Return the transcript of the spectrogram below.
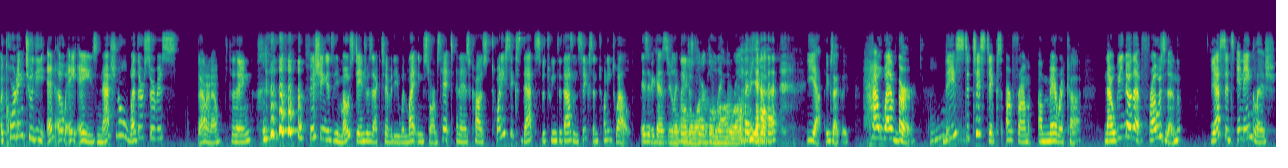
According to the NOAA's National Weather Service, I don't know, thing, fishing is the most dangerous activity when lightning storms hit and it has caused 26 deaths between 2006 and 2012. Is it because you're like They on the water hold the holding the rod. rod? Yeah. Yeah, exactly. However, Oh. these statistics are from America. Now, we know that Frozen, yes, it's in English,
